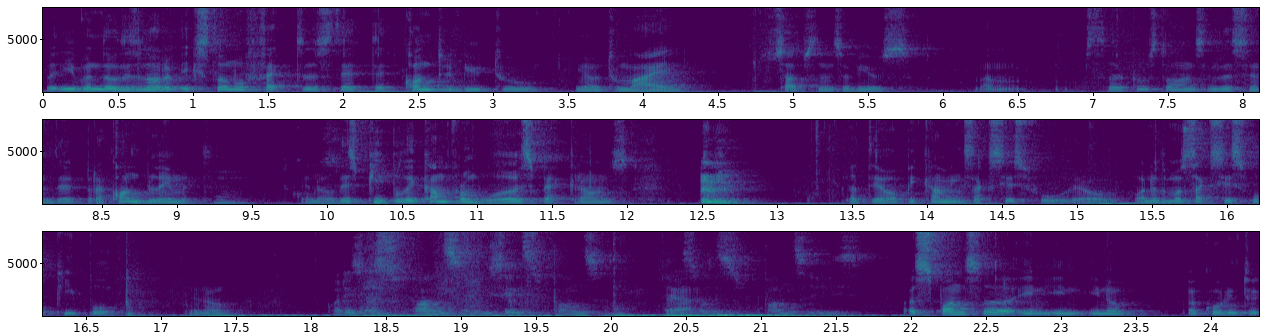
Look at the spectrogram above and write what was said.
But even though there's a lot of external factors that, that contribute to you know to my substance abuse, um, circumstance and this and that, but I can't blame it. You know, there's people that come from worse backgrounds, but they are becoming successful. They are one of the most successful people. You know, What is a sponsor? You said sponsor. Yeah. That's what sponsor is. a sponsor in, in you know according to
